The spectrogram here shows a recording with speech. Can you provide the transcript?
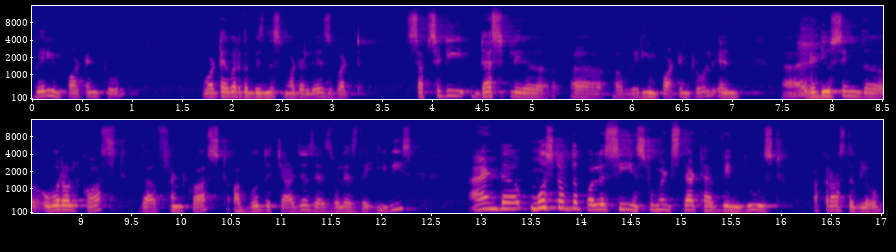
very important role, whatever the business model is, but subsidy does play a, a, a very important role in uh, reducing the overall cost, the upfront cost of both the chargers as well as the EVs. And uh, most of the policy instruments that have been used across the globe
